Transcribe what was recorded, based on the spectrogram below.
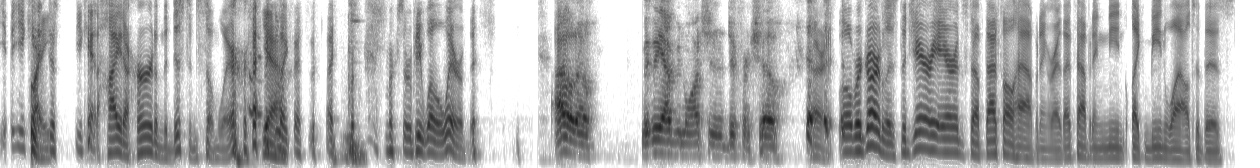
Y- But you can't Right. just you can't hide a herd in the distance somewhere. I Yeah. like that's like Mercer would be well aware of this. i don't know maybe i've been watching a different show All right. Well, regardless, the Jerry Aaron stuff that's all happening, right? That's happening mean like meanwhile to this,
